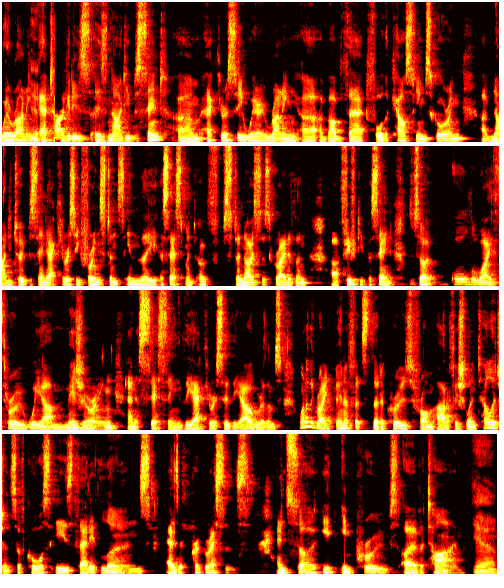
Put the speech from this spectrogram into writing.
We're running, yep. our target is, is 90% um, accuracy. We're running uh, above that for the calcium scoring, uh, 92% accuracy, for instance, in the assessment of stenosis greater than uh, 50%. So all the way through, we are measuring and assessing the accuracy of the algorithms. One of the great benefits that accrues from artificial intelligence, of course, is that it learns as it progresses and so it improves over time. Yeah.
